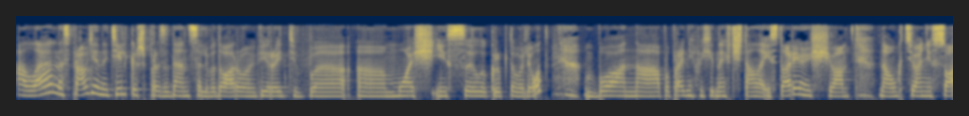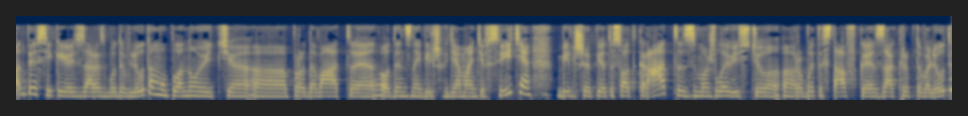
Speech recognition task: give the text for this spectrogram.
Але насправді не тільки ж президент Сальвадору вірить в е, мощ і силу криптовалют, бо на попередніх вихідних читала історію, що на аукціоні Сотбіс, який ось зараз буде в лютому, планують е, продавати один з найбільших діамантів в світі більше 500 карат з можливістю е, робити ставки за криптовалюти.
